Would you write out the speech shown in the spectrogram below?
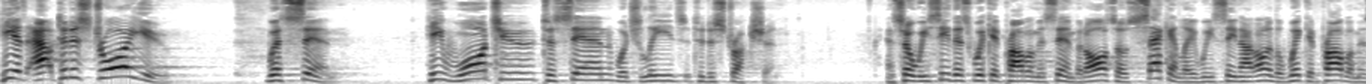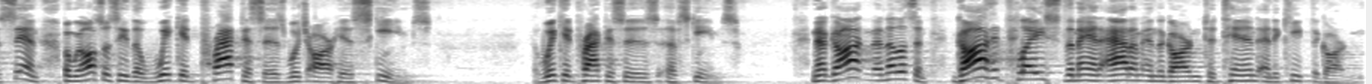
He is out to destroy you with sin. He wants you to sin, which leads to destruction. And so we see this wicked problem as sin, but also, secondly, we see not only the wicked problem as sin, but we also see the wicked practices, which are his schemes. The wicked practices of schemes. Now, God, now listen, God had placed the man Adam in the garden to tend and to keep the garden.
